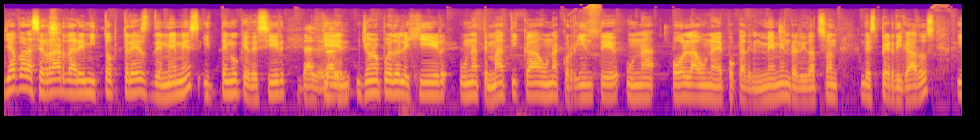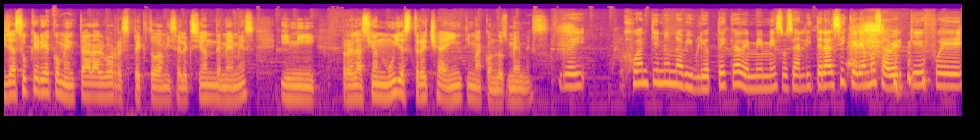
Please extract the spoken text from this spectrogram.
Ya para cerrar daré mi top 3 de memes y tengo que decir Dale, que dale. yo no puedo elegir una temática, una corriente, una ola, una época del meme, en realidad son desperdigados. Y Yasu quería comentar algo respecto a mi selección de memes y mi relación muy estrecha e íntima con los memes. Güey, Juan tiene una biblioteca de memes, o sea, literal, si queremos saber qué fue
